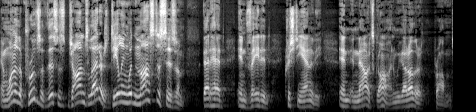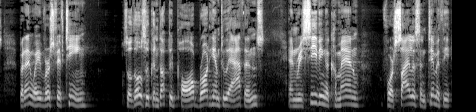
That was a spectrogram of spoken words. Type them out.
And one of the proofs of this is John's letters dealing with Gnosticism that had invaded Christianity and, and now it's gone. We got other problems. But anyway, verse 15. So those who conducted Paul brought him to Athens and receiving a command for Silas and Timothy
